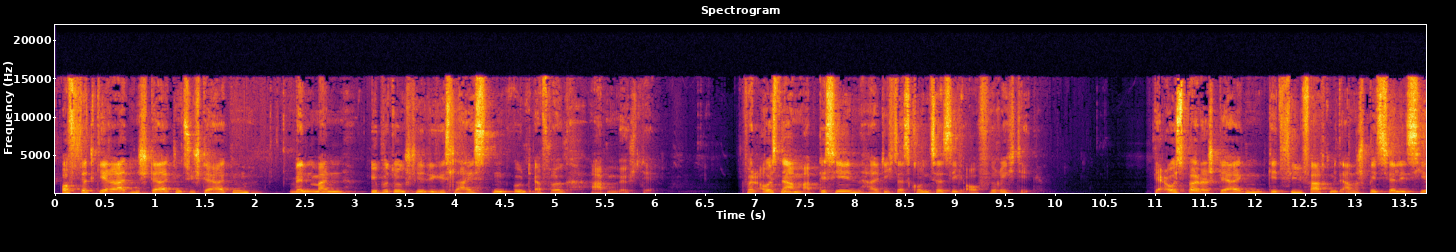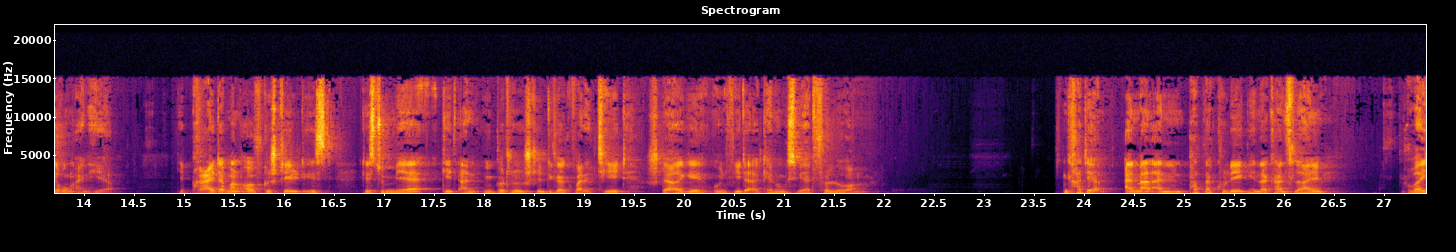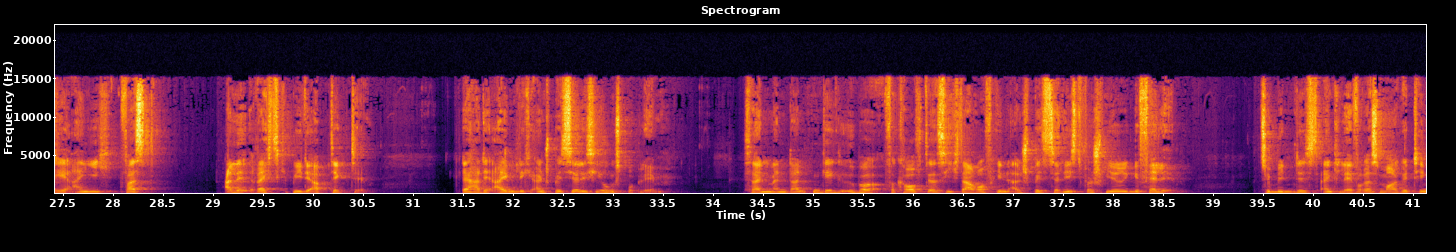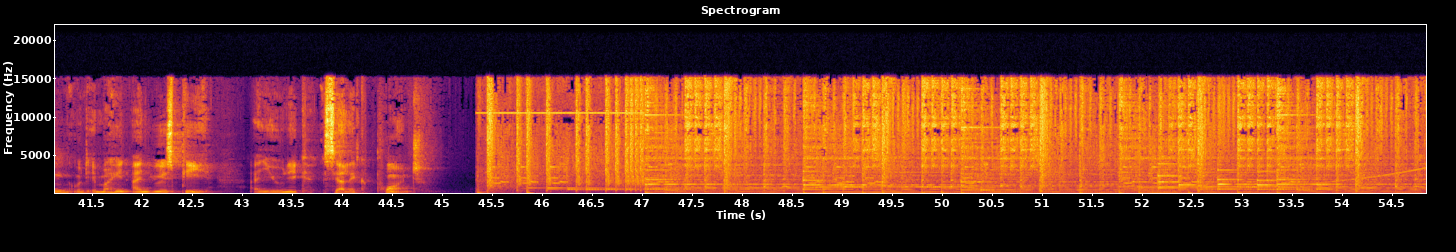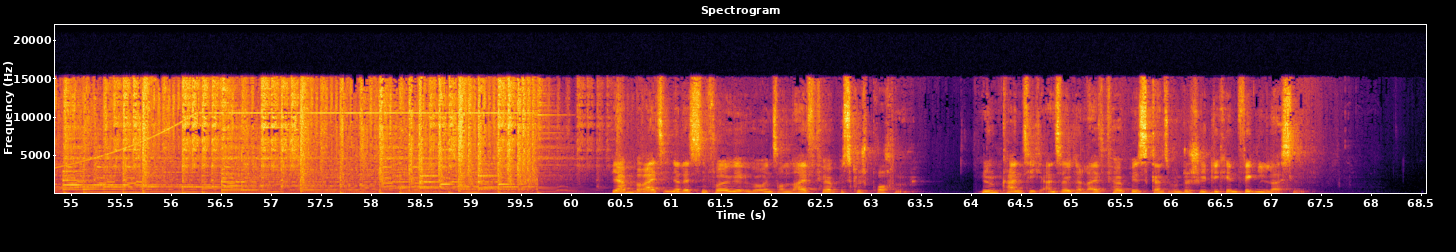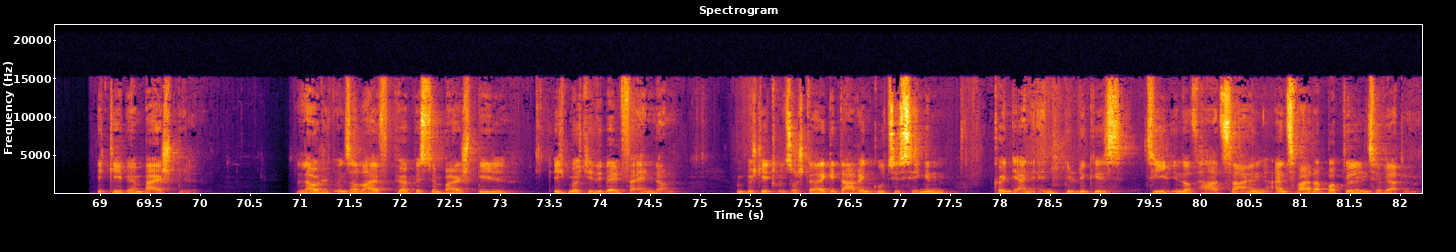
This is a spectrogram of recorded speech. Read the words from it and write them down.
Oft wird geraten, Stärken zu stärken, wenn man überdurchschnittliches leisten und Erfolg haben möchte. Von Ausnahmen abgesehen halte ich das grundsätzlich auch für richtig. Der Ausbau der Stärken geht vielfach mit einer Spezialisierung einher. Je breiter man aufgestellt ist, desto mehr geht an überdurchschnittlicher Qualität, Stärke und Wiedererkennungswert verloren. Ich hatte einmal einen Partnerkollegen in der Kanzlei, welcher eigentlich fast alle Rechtsgebiete abdeckte. Er hatte eigentlich ein Spezialisierungsproblem. Seinen Mandanten gegenüber verkaufte er sich daraufhin als Spezialist für schwierige Fälle. Zumindest ein cleveres Marketing und immerhin ein USP, ein Unique Selling Point. Wir haben bereits in der letzten Folge über unseren Life Purpose gesprochen. Nun kann sich ein solcher Life Purpose ganz unterschiedlich entwickeln lassen. Ich gebe ein Beispiel. Lautet unser Life Purpose zum Beispiel, ich möchte die Welt verändern und besteht unsere Stärke darin, gut zu singen, könnte ein endgültiges Ziel in der Tat sein, ein zweiter Bob Dylan zu werden.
